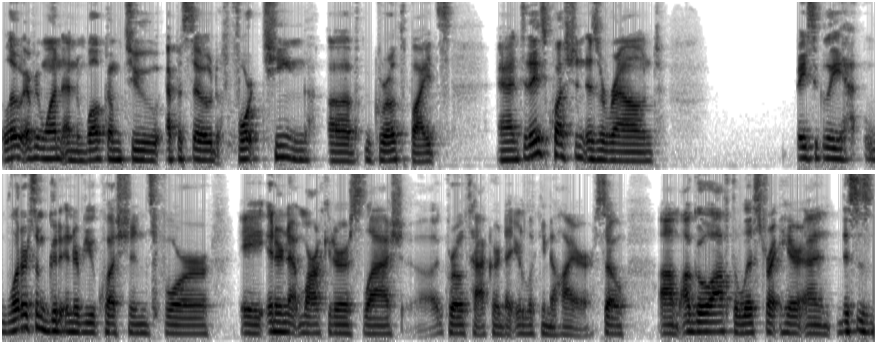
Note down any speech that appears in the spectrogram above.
Hello, everyone, and welcome to episode 14 of Growth Bites. And today's question is around basically what are some good interview questions for a internet marketer slash uh, growth hacker that you're looking to hire. So um, I'll go off the list right here, and this is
